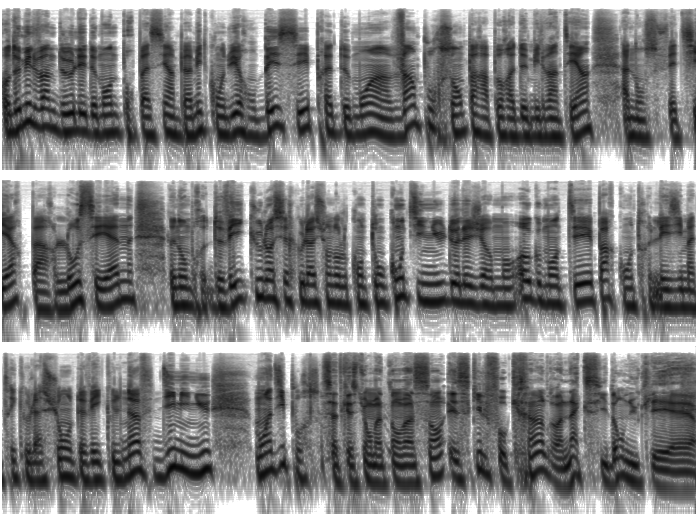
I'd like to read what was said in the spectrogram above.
En 2022, les demandes pour passer un permis de conduire ont baissé près de moins 20% par rapport à 2021, annonce faite hier par l'OCN. Le nombre de véhicules en circulation dans le canton continue de légèrement augmenter. Par contre, les immatriculations de véhicules neufs diminuent, moins 10%. Cette question maintenant, Vincent, est-ce qu'il faut craindre un accident nucléaire.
